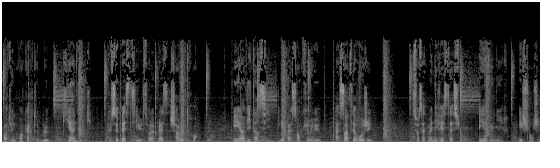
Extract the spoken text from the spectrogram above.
portent une pancarte bleue qui indique que se passe-t-il sur la place Charles III et invite ainsi les passants curieux à s'interroger sur cette manifestation et à venir échanger.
